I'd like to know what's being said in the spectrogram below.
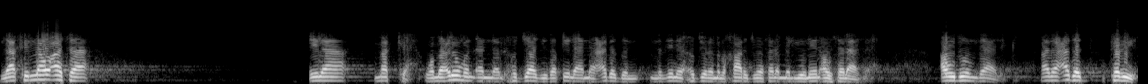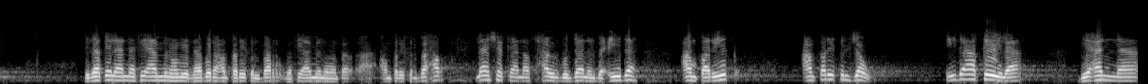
لكن لو أتى إلى مكة ومعلوم أن الحجاج إذا قيل أن عدد الذين يحجون من الخارج مثلا مليونين أو ثلاثة أو دون ذلك هذا عدد كبير. إذا قيل أن فئة منهم يذهبون عن طريق البر وفئة منهم عن طريق البحر لا شك أن أصحاب البلدان البعيدة عن طريق عن طريق الجو. إذا قيل بأن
